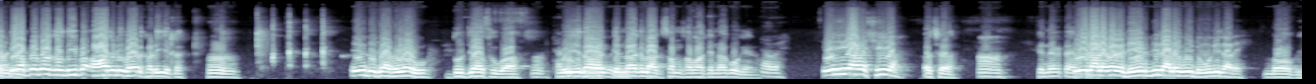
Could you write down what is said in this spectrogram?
ਅੱਗੇ ਆਪਣੇ ਕੋਲ ਕੁਲਦੀਪ ਆ ਜਿਹੜੀ ਵੈੜ ਖੜੀ ਇੱਕ। ਹਾਂ। ਇਹ ਦੂਜਾ ਹੋਊ। ਦੂਜਾ ਸੂਆ। ਕੋਈ ਇਹਦਾ ਕਿੰਨਾ ਕੁ ਲੱਗ ਸਮ ਸਮਾਂ ਕਿੰਨਾ ਕੁ ਹੋ ਗਿਆ ਇਹ ਵੀ ਆਵਸ਼ੀ ਆ। ਅੱਛਾ। ਹਾਂ। ਕਿੰਨੇ ਕੁ ਟਾਈਮ ਇਹ ਲਾਲੇ ਭਾਵੇਂ ਡੇਢ ਦੀ ਲਾਲੇ ਕੋਈ ਦੋ ਦੀ ਲਾਲੇ ਲਓ ਵੀ।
